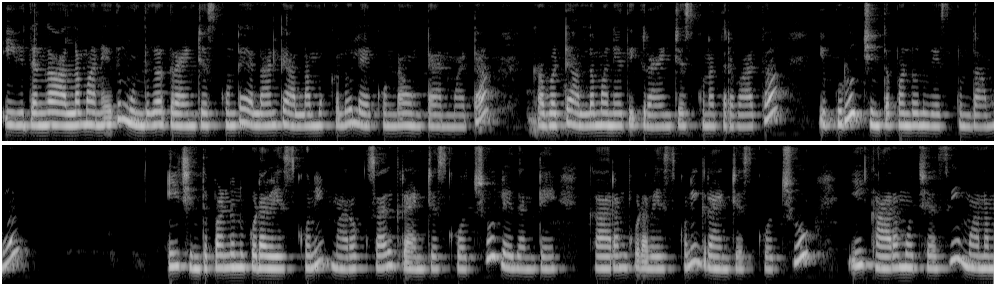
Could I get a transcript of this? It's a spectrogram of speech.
ఈ విధంగా అల్లం అనేది ముందుగా గ్రైండ్ చేసుకుంటే ఎలాంటి అల్లం ముక్కలు లేకుండా ఉంటాయన్నమాట. కాబట్టి అల్లం అనేది గ్రైండ్ చేసుకున్న తర్వాత ఇప్పుడు చింతపండును వేసుకుందాము. ఈ చింతపండును కూడా వేసుకొని మరొకసారి గ్రైండ్ చేసుకోవచ్చు. లేదంటే కారం కూడా వేసుకొని గ్రైండ్ చేసుకోవచ్చు. ఈ కారం వచ్చేసి మనం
